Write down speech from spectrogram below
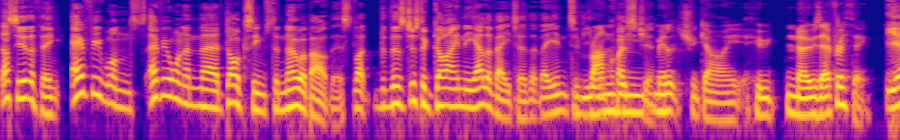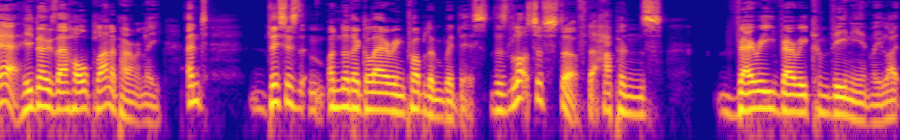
that's the other thing. Everyone's everyone and their dog seems to know about this. Like there's just a guy in the elevator that they interview and Random question. military guy who knows everything. Yeah, he knows their whole plan apparently. And this is another glaring problem with this. There's lots of stuff that happens very, very conveniently. Like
